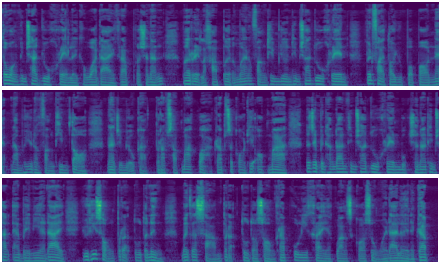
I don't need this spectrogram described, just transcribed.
ต้องหวังทีมชาติยูเครนเลยก็ว่าได้ครับ เพราะฉะนั้นเมื่อเรทราคาเปิดออกมาทางฝั่งทีมเยือนทีมชาติยูเครน เป็นฝ่ายต่ออยู่ปปอแนะนำให้อยู่ทางฝั่งทีมต่อ น่าจะมีโอกาสรับทรัพย์มากกว่าครับสกอร์ที่ออกมา น่าจะเป็นทางด้านทีมชาติยูเครนบุกชนะทีมชาติแอลเบเนียได้ อยู่ที่ 2 ประตูต่อหนึ่งไม่ก็ 3 ประตูต่อ 2 ครับคู่นี้ใครอยากวางสกอร์สูงไว้ได้เลยนะครับ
